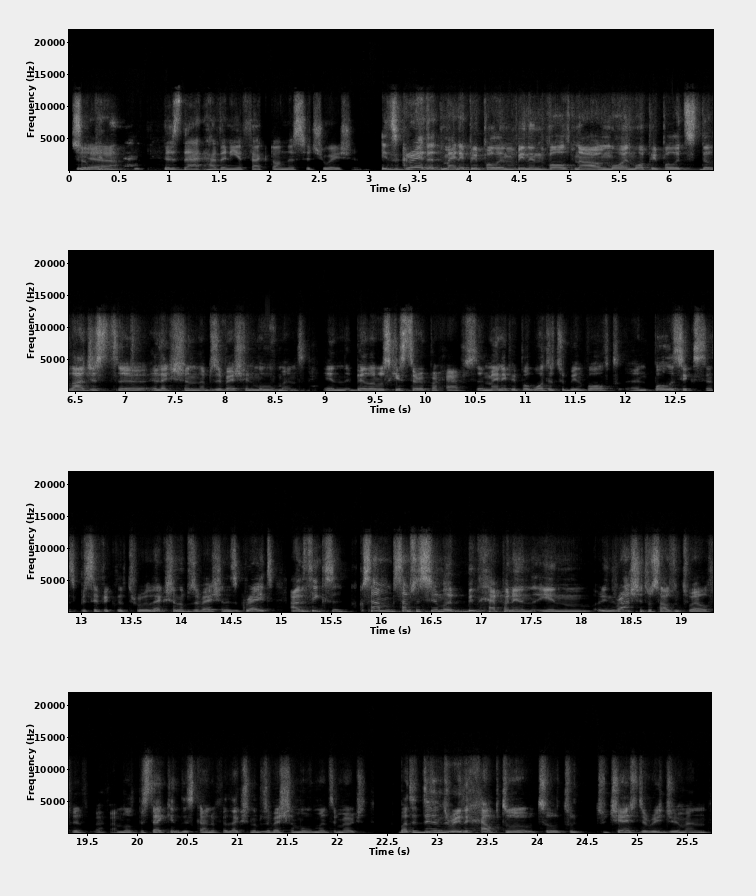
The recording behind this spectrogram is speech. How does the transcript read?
So, yeah. that, does that have any effect on this situation? It's great that many people have been involved now, and more and more people. It's the largest uh, election observation movement in Belarus history, perhaps. And many people wanted to be involved in politics, and specifically through election observation is great. I think some something similar been happening in in Russia 2012, if, if I'm not mistaken. This kind of election observation movement emerged but it didn't really help to to to, to change the regime and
